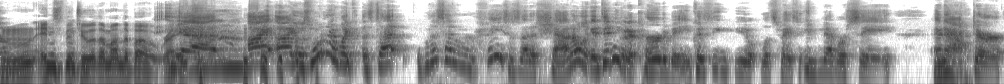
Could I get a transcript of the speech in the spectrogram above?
know. Mhm. It's the two of them on the boat, right? Yeah, I, I was wondering, like, is that what is that on her face? Is that a shadow? Like, it didn't even occur to me because you, you let's face it, you never see an No. actor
